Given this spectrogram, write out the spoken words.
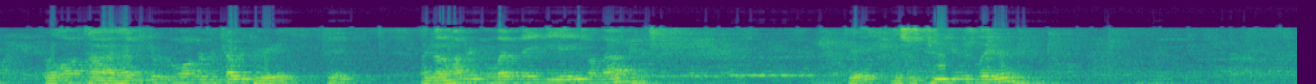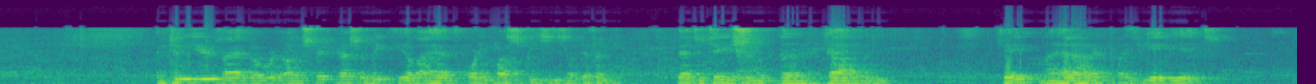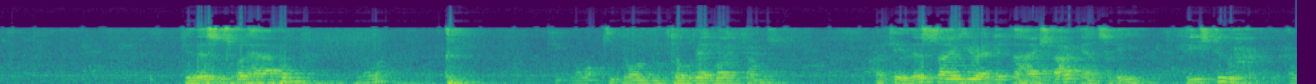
for a long time. I had to give it a longer recovery period. Okay. I got 111 ADAs on that. Okay. This is two years later. In two years, I had over, on a straight crested wheat field, I had forty plus species of different vegetation of the cattle eat. Okay, and I had hundred and twenty-three eighty-eights. Okay, this is what happened. You know what? Keep going, keep going until the red line comes. Okay, this side here, I get the high stock density. These two,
